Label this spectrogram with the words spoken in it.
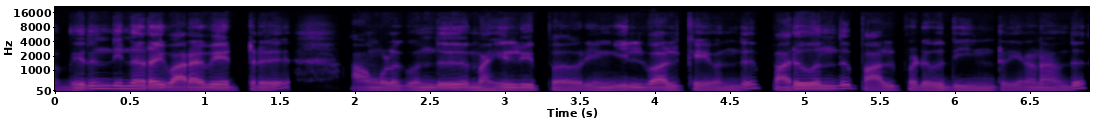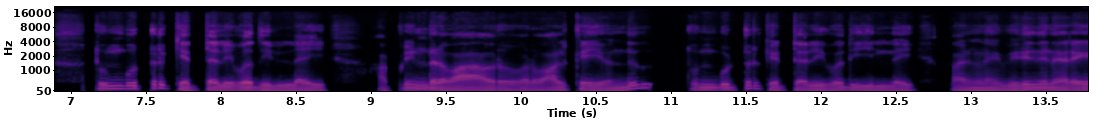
விருந்தினரை வரவேற்று அவங்களுக்கு வந்து மகிழ்விப்பவரின் இல்வாழ்க்கை வந்து பருவந்து பால்படுவது இன்று. ஏன்னா வந்து துன்புற்று கெட்டழிவதில்லை அப்படின்ற வா அவரோட வாழ்க்கையை வந்து துன்புற்று கெட்டழிவது இல்லை. பாருங்களேன் விருந்தினரை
